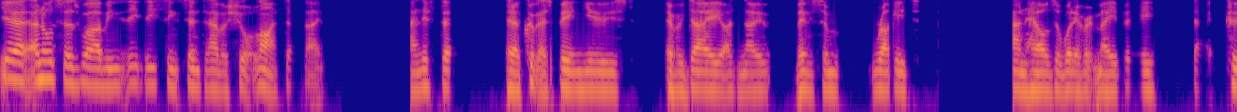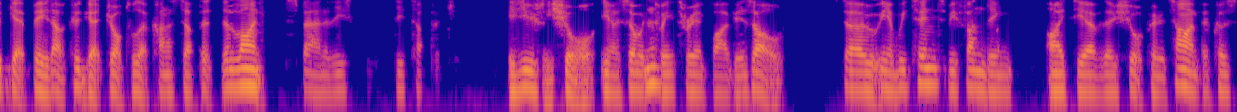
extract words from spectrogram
Yeah, and also as well, I mean, these things tend to have a short life, don't they? And if the you know, equipment that's being used every day, I don't know, maybe some rugged handhelds or whatever it may be, that could get beat up, could get dropped, all that kind of stuff. But the lifespan of these these type of kit is usually short, you know, somewhere Yeah. between three and five years old. So, you know, we tend to be funding IT over those short period of time because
